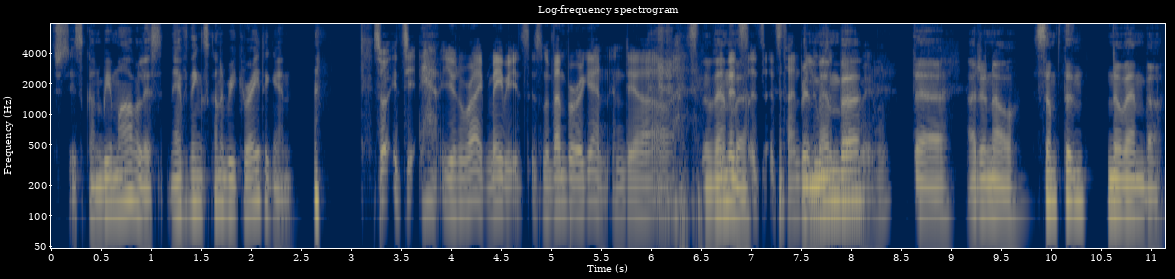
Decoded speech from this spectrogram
It's it's gonna be marvelous, and everything's gonna be great again. So it's yeah, you're right. Maybe it's it's November again, and there are It's November. It's, it's, it's time to lose it Remember right? the I don't know something November.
